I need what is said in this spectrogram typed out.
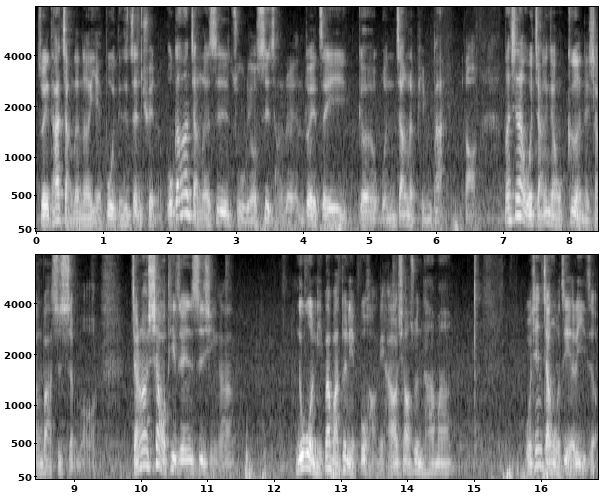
所以他讲的呢，也不一定是正确的。我刚刚讲的是主流市场的人对这一个文章的评判啊。那现在我讲一讲我个人的想法是什么。讲到孝悌这件事情啊。如果你爸爸对你不好，你还要孝顺他吗？我先讲我自己的例子哦，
